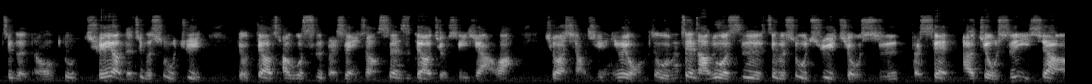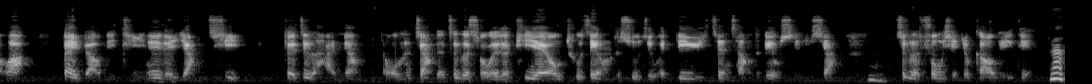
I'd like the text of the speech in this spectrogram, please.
这个浓度，血氧的这个数据有掉超过四百分以上，甚至掉九十以下的话，就要小心，因为我们我们正常如果是这个数据九十 percent 啊九十以下的话，代表你体内的氧气的这个含量。我们讲的这个所谓的 PaO2 这样的数字会低于正常的六十以下，嗯，这个风险就高了一点。那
